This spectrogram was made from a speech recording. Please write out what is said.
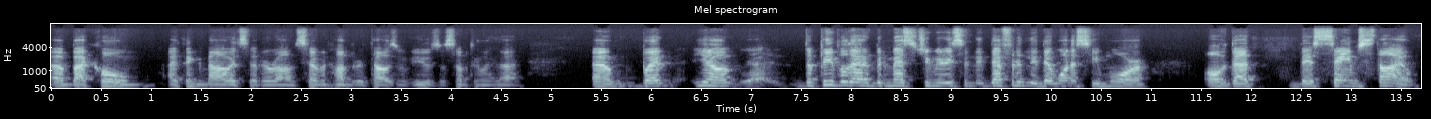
uh, back home. I think now it's at around seven hundred thousand views or something like that. Um, but you know, uh, the people that have been messaging me recently definitely they want to see more of that the same style.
